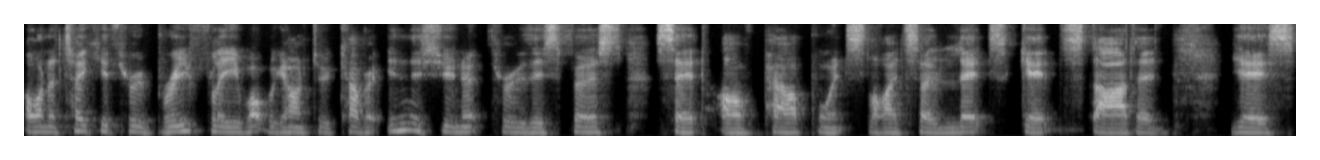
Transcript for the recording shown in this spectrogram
I want to take you through briefly what we're going to cover in this unit through this first set of PowerPoint slides. So let's get started. Yes,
